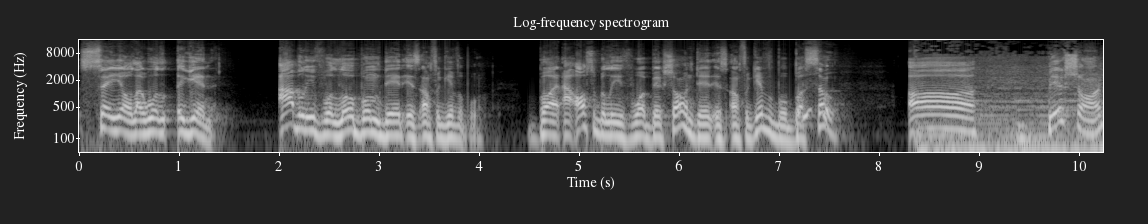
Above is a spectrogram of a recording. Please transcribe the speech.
say yo, like well, again, I believe what Lil Boom did is unforgivable. But I also believe what Big Sean did is unforgivable. But some, uh, Big Sean,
